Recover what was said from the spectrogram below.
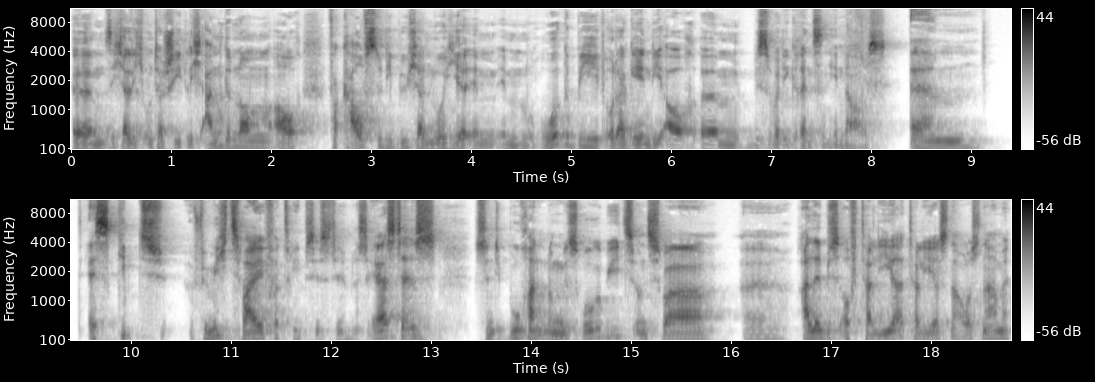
ähm, sicherlich unterschiedlich angenommen auch. Verkaufst du die Bücher nur hier im, im Ruhrgebiet oder gehen die auch ähm, bis über die Grenzen hinaus? Ähm, es gibt für mich zwei Vertriebssysteme. Das erste ist, das sind die Buchhandlungen des Ruhrgebiets und zwar äh, alle bis auf Thalia. Thalia ist eine Ausnahme,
